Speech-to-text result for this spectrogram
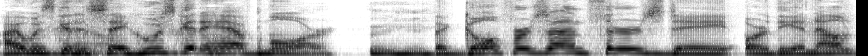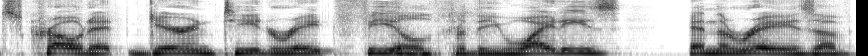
I was going to say, who's going to have more? Mm-hmm. The Gophers on Thursday or the announced crowd at Guaranteed Rate Field for the Whiteys and the Rays of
